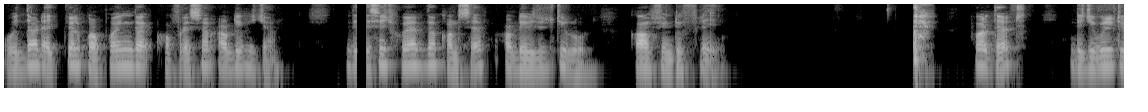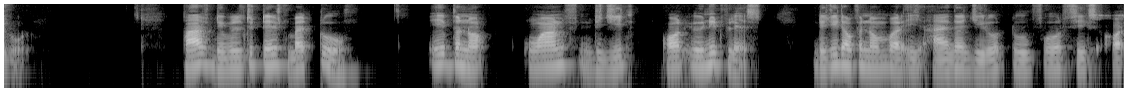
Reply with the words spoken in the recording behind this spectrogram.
without actually performing the operation of division? This is where the concept of divisibility rule comes into play. For that divisibility rule pass divisibility test by 2 if the no one digit or unit place. Digit of a number is either 0 2 4 6 or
